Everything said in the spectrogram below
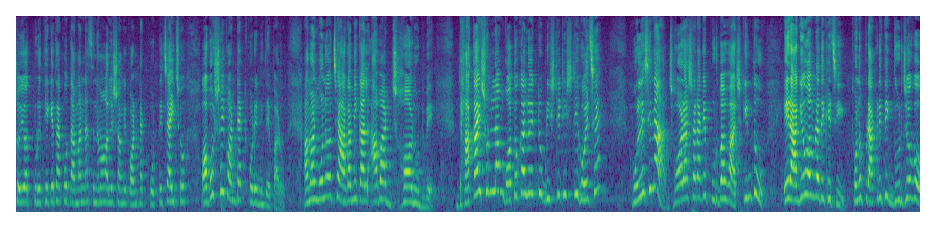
সৈয়দপুরে থেকে থাকো, তামান্না সিনেমা হলের সঙ্গে কন্ট্যাক্ট করতে চাইছো, অবশ্যই কন্ট্যাক্ট করে নিতে পারো। আমার মনে হচ্ছে আগামীকাল আবার ঝড় উঠবে। ঢাকায় শুনলাম গতকালও একটু বৃষ্টি টিষ্টি হয়েছে। বলেছি না, ঝড় আসার আগে পূর্বাভাস, কিন্তু এর আগেও আমরা দেখেছি, কোনো প্রাকৃতিক দুর্যোগও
